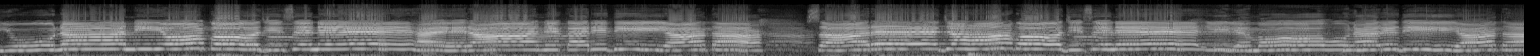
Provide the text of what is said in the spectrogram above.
यूनानियों को जिसने हैरान कर दिया था, सारे जहाँ को जिसने इल्मो हुनर दिया था,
